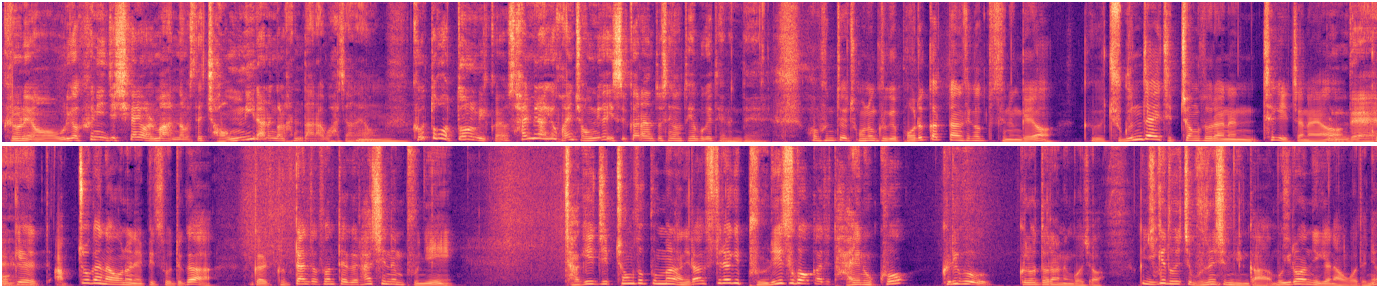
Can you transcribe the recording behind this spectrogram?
그러네요. 우리가 흔히 이제 시간이 얼마 안 남았을 때 정리라는 걸 한다라고 하잖아요. 그건 또 어떤 의미일까요? 삶이라는 게 과연 정리가 있을까라는 또 생각도 해보게 되는데. 어, 근데 저는 그게 버릇 같다는 생각도 드는 게요. 그 죽은 자의 집 청소라는 책이 있잖아요. 네. 거기에 앞쪽에 나오는 에피소드가 그러니까 극단적 선택을 하시는 분이 자기 집 청소뿐만 아니라 쓰레기 분리수거까지 다 해놓고 그리고 그러더라는 거죠. 그 이게 도대체 무슨 심리인가? 뭐 이런 얘기가 나오거든요.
